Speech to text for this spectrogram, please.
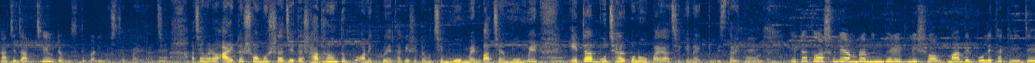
কাছে যাচ্ছে ওটা বুঝতে পারি। বুঝতে পারি আচ্ছা। হ্যাঁ। আচ্ছা ম্যাডাম আরেকটা সমস্যা যেটা সাধারণত অনেক হয়ে থাকে সেটা হচ্ছে মুভমেন্ট বাচ্চার মুভমেন্ট হ্যাঁ। এটা বোঝার কোনো উপায় আছে কিনা একটু বিস্তারিত হ্যাঁ, বলবেন? এটা তো আসলে আমরা ইনভেরিবলি সব মাদের বলে থাকি যে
